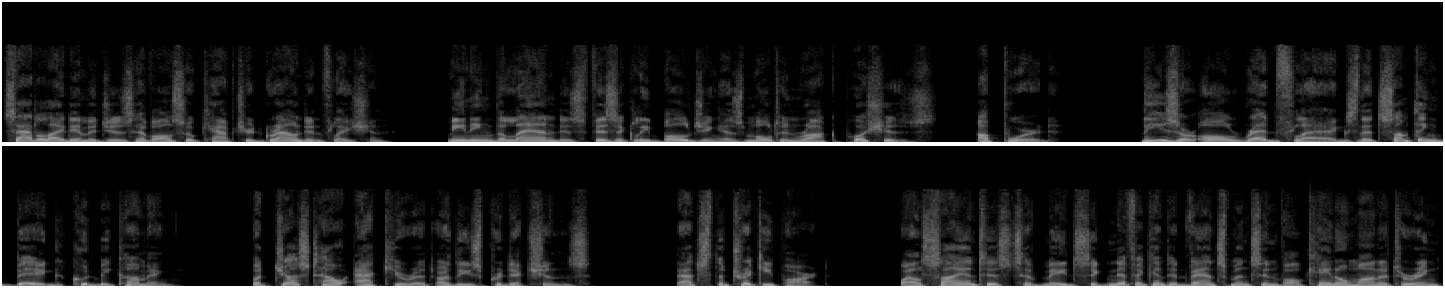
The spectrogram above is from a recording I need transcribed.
Satellite images have also captured ground inflation, meaning the land is physically bulging as molten rock pushes upward. These are all red flags that something big could be coming. But just how accurate are these predictions? That's the tricky part. While scientists have made significant advancements in volcano monitoring,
